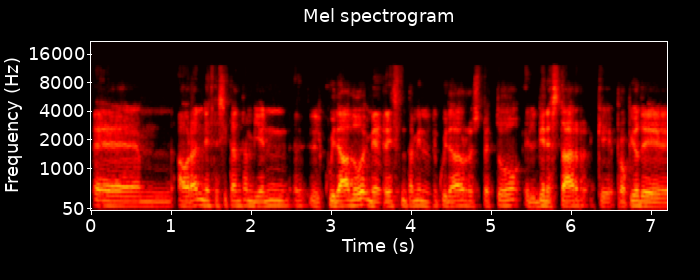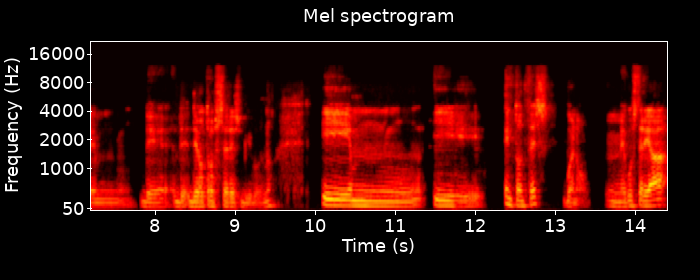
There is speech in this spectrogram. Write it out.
Em, ahora necesitan también el cuidado y merecen también el cuidado respecto al bienestar que, propio de, de, de, otros seres vivos. ¿no? Y, mm, y entonces, bueno, me gustaría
